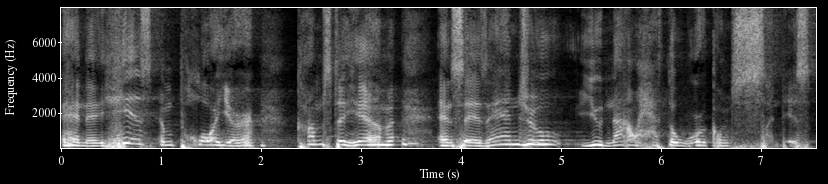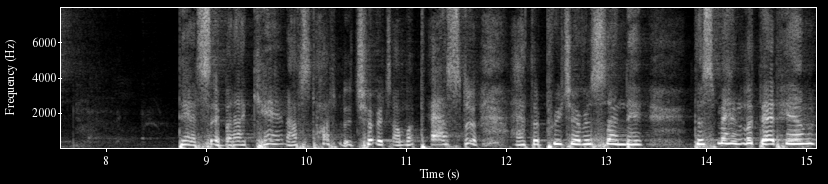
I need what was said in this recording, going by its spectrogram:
And his employer comes to him and says, Andrew, you now have to work on Sundays. Dad said, But I can't. I've started a church. I'm a pastor. I have to preach every Sunday. This man looked at him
